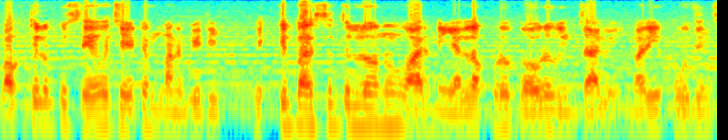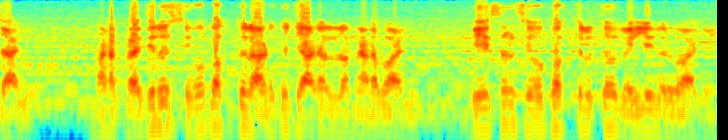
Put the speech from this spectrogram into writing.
భక్తులకు సేవ చేయటం మన విధి. ఎట్టి పరిస్థితుల్లోనూ వారిని ఎల్లప్పుడూ గౌరవించాలి మరియు పూజించాలి. మన ప్రజలు శివభక్తుల అడుగుజాడల్లో నడవాలి. దేశం శివభక్తులతో వెళ్ళి విరవాలి.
